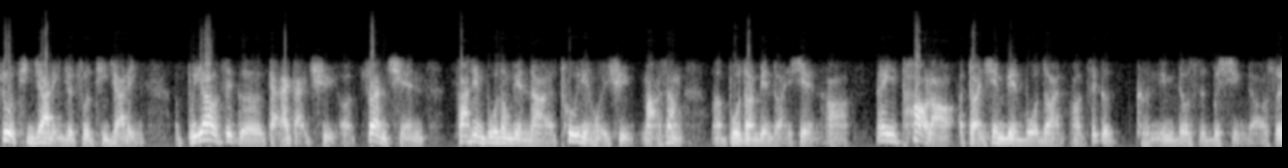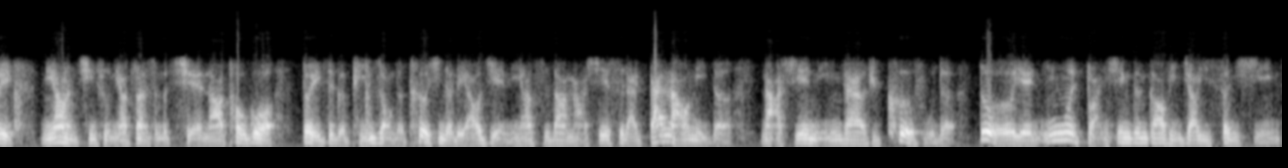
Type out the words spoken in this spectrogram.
做 T 加零就做 T 加零，不要这个改来改去啊，赚钱发现波动变大了，吐一点回去，马上呃波段变短线啊。那一套牢，短线变波段啊，这个肯定都是不行的哦。所以你要很清楚你要赚什么钱，然后透过对这个品种的特性的了解，你要知道哪些是来干扰你的，哪些你应该要去克服的。对我而言，因为短线跟高频交易盛行，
